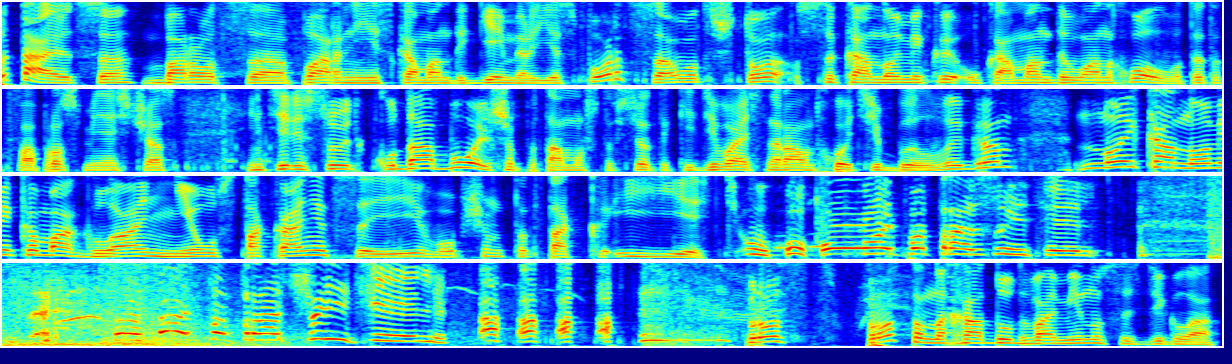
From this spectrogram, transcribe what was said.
Пытаются бороться парни из команды Gamer eSports, а вот что с экономикой у команды One Hall? Вот этот вопрос меня сейчас интересует куда больше, потому что все-таки девайсный раунд хоть и был выигран, но экономика могла не устаканиться, и, в общем-то, так и есть. Ой, потрошитель! Потрошитель! Просто, просто на ходу два минуса с дигла.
